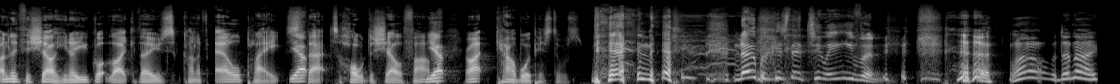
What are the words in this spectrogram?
Underneath the shell, you know, you've got like those kind of L plates Yep. that hold the shelf up. Yep. Right. Cowboy pistols. No, because they're too even. well, I don't know.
